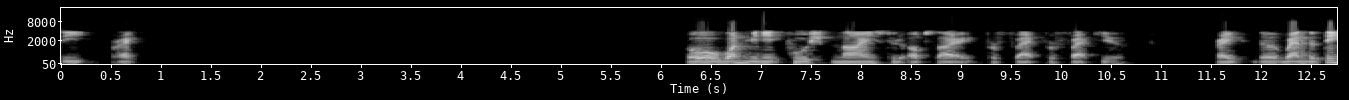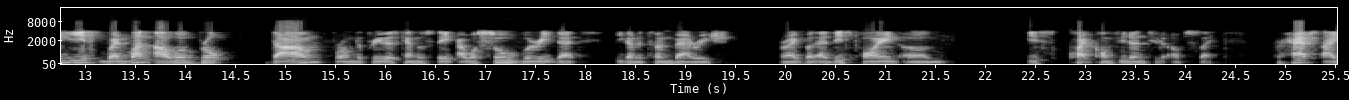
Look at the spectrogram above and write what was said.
see, all right? Oh, one minute push, nice to the upside, perfect, perfect here, right? The when the thing is when one hour broke down from the previous candlestick, I was so worried that he gonna turn bearish, right? But at this point, um, it's quite confident to the upside. Perhaps I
